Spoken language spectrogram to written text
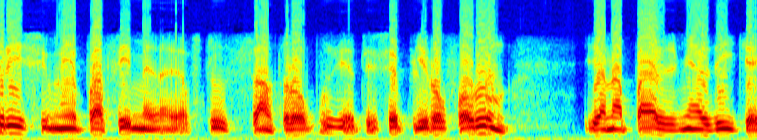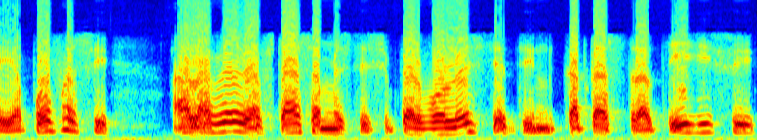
χρήσιμη η επαφή με αυτούς τους ανθρώπους γιατί σε πληροφορούν για να πάρεις μια δίκαιη απόφαση αλλά βέβαια φτάσαμε στις υπερβολές και την καταστρατήγηση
